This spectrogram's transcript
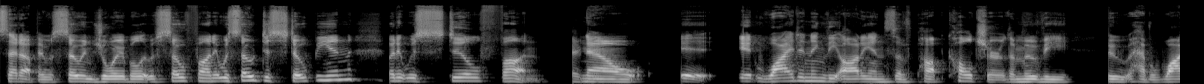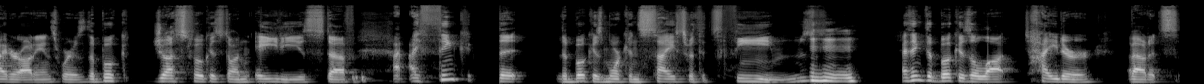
set up. It was so enjoyable. It was so fun. It was so dystopian, but it was still fun. Now, it, it widening the audience of pop culture, the movie to have a wider audience, whereas the book just focused on 80s stuff. I, I think that the book is more concise with its themes. Mhm. I think the book is a lot tighter about its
